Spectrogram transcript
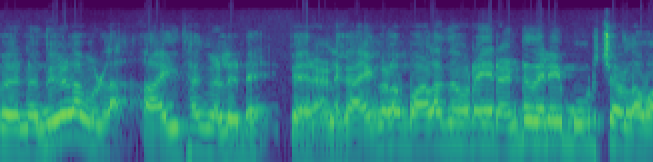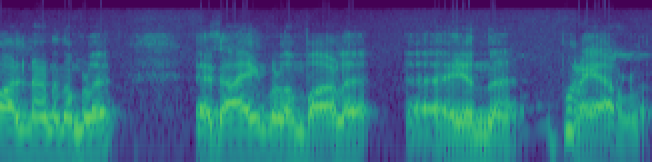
പിന്നെ നീളമുള്ള ആയുധങ്ങളുടെ പേരാണ്. കായംകുളം വാളെന്ന് പറയുക രണ്ട് നിലയും മൂർച്ചയുള്ള വാളിനാണ് നമ്മൾ കായംകുളം വാൾ എന്ന് പറയാറുള്ളത്.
